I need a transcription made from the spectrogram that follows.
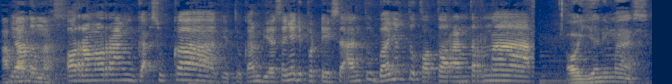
Apa yang tuh, Mas? orang-orang nggak suka gitu kan biasanya di pedesaan tuh banyak tuh kotoran ternak. Oh iya nih mas,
